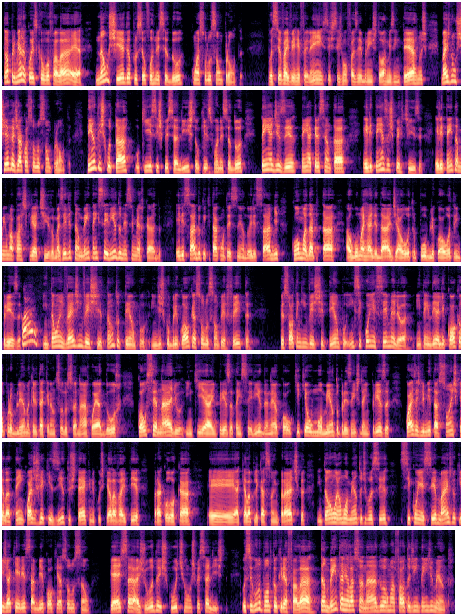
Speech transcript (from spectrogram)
Então a primeira coisa que eu vou falar é: não chega para o seu fornecedor com a solução pronta. Você vai ver referências, vocês vão fazer brainstorms internos, mas não chega já com a solução pronta. Tenta escutar o que esse especialista, o que esse fornecedor tem a dizer, tem a acrescentar. Ele tem essa expertise, ele tem também uma parte criativa, mas ele também está inserido nesse mercado. Ele sabe o que está acontecendo, ele sabe como adaptar alguma realidade a outro público, a outra empresa. Claro. Então, ao invés de investir tanto tempo em descobrir qual é a solução perfeita, o pessoal tem que investir tempo em se conhecer melhor, entender ali qual que é o problema que ele está querendo solucionar, qual é a dor, qual o cenário em que a empresa está inserida, né? qual o que, que é o momento presente da empresa, quais as limitações que ela tem, quais os requisitos técnicos que ela vai ter para colocar é, aquela aplicação em prática. Então é o momento de você se conhecer mais do que já querer saber qual que é a solução. Peça ajuda, escute um especialista. O segundo ponto que eu queria falar também está relacionado a uma falta de entendimento.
